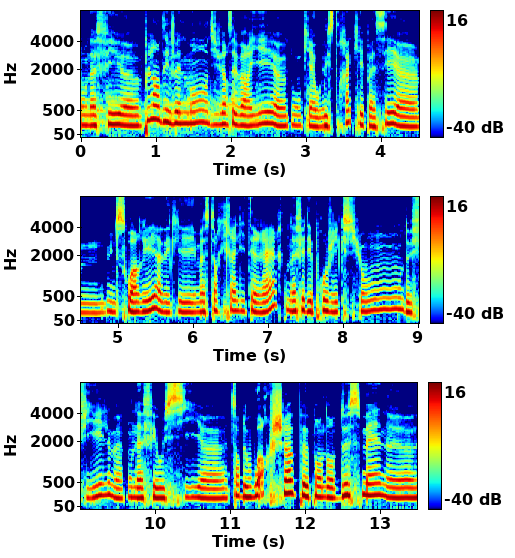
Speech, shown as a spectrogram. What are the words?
On a fait euh, plein d'événements divers et variés. Euh, donc il y a Wistra qui est passé euh, une soirée avec les masters créa littéraires. On a fait des projections de films. On a fait aussi une sorte de workshop pendant deux semaines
